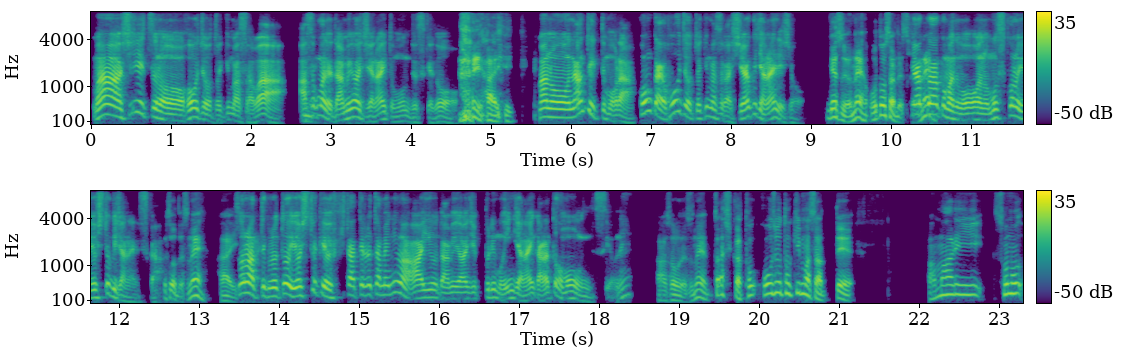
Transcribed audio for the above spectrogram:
まあ、史実の北条時政は、あそこまでダメ親父じゃないと思うんですけど、はいはい。あの、なんといってもほら、今回北条時政が主役じゃないでしょ。ですよね、お父さんですからね。主役はあくまでもあの息子の義時じゃないですか。そうですね。はい。そうなってくると、義時を引き立てるためには、ああいうダメ親父っぷりもいいんじゃないかなと思うんですよね。あそうですね。確かと北条時政って、あまりその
